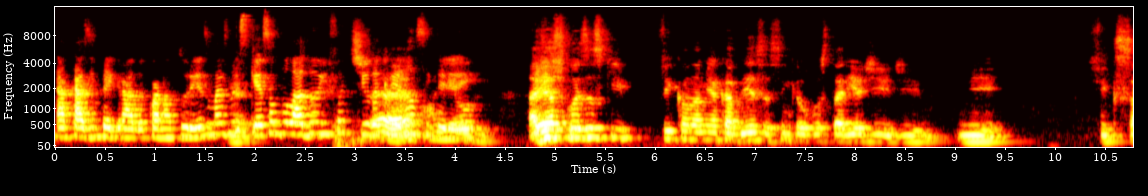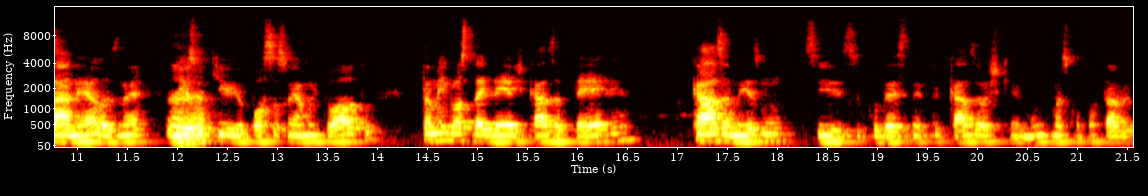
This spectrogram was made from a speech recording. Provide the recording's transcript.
a casa integrada com a natureza, mas não É. esqueçam do lado infantil da É. criança Olha interior. aí. Gente- as coisas que ficam na minha cabeça, assim, que eu gostaria de, de me fixar nelas, né? Aham. Mesmo que eu possa sonhar muito alto. Também gosto da ideia de casa térrea. Casa mesmo, se, se pudesse ter casa, eu acho que é muito mais confortável.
